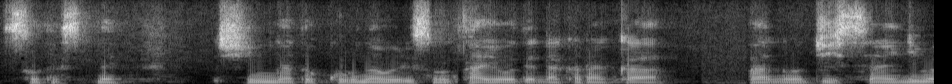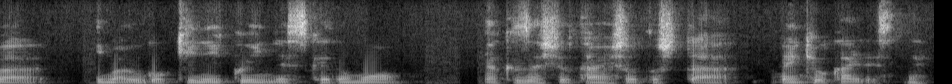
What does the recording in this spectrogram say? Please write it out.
そうですね。新型コロナウイルスの対応でなかなかあの実際には今動きにくいんですけども、薬剤師を対象とした勉強会ですね。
